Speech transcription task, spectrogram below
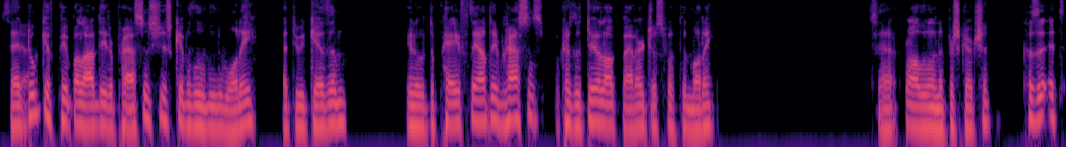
said, yeah. don't give people antidepressants, just give them the money that you give them, you know, to pay for the antidepressants because they do a lot better just with the money, so, rather than the prescription. Because it's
